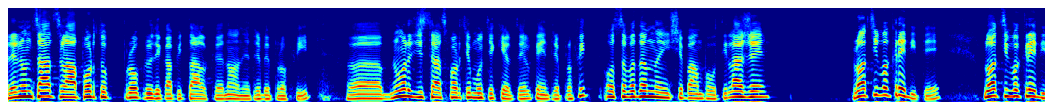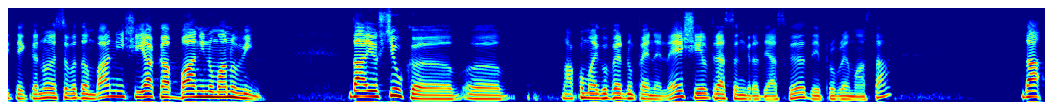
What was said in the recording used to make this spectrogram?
Renunțați la aportul propriu de capital, că nu, ne trebuie profit. Uh, nu înregistrați foarte multe cheltuieli, că între profit. O să vă dăm noi niște bani pe utilaje. Luați-vă credite. Luați-vă credite, că noi o să vă dăm banii și ia ca banii numai nu vin. Da, eu știu că uh, acum e guvernul PNL și el trebuie să îngrădească de problema asta. Da,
